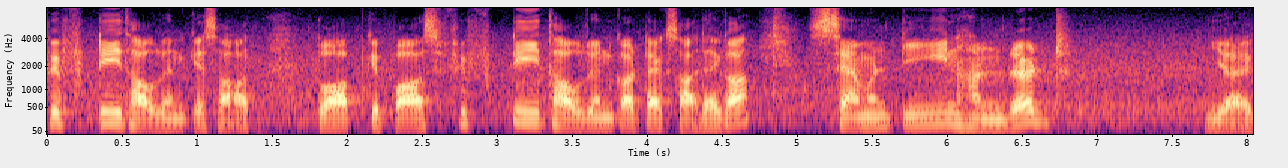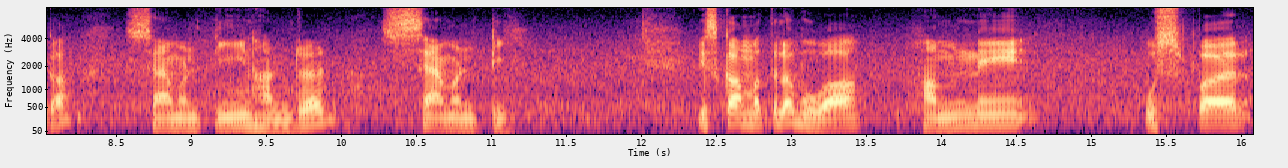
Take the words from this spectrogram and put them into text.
फिफ्टी थाउज़ेंड के साथ। तो आपके पास फिफ्टी थाउज़ेंड का टैक्स आ जाएगा। सेवनटीन हंड्रेड ये आएगा। सेवनटीन हंड्रेड सेवेंटी इसका मतलब हुआ, हमने उस पर,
